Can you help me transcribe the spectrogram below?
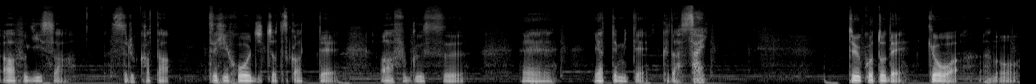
アーフギーサーする方ぜひほうじ茶使ってアーフグース、えー、やってみてください。ということで今日はあの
